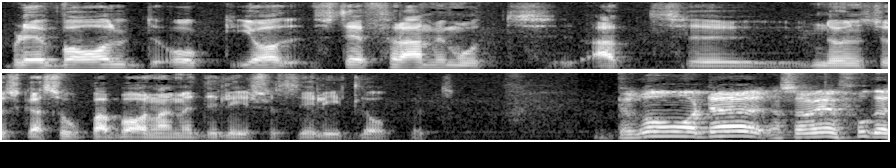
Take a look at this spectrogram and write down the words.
blev vald och jag ser fram emot att uh, Nuncio ska sopa banan med Delicious i Elitloppet. Bra där. Så har vi en fråga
